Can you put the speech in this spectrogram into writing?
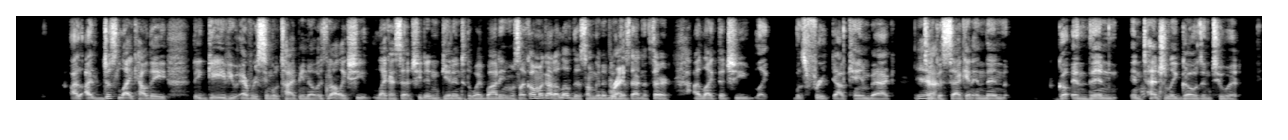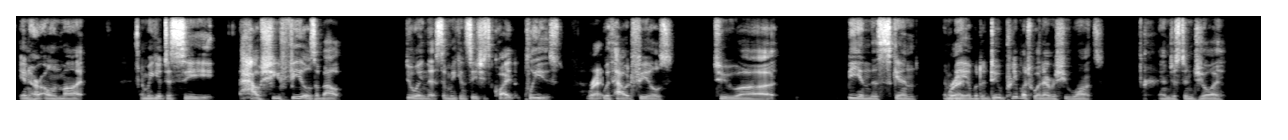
I, I just like how they they gave you every single type. You know, it's not like she like I said, she didn't get into the white body and was like, Oh my god, I love this. I'm gonna do Right. this, that, and the third. I like that she like was freaked out, came back, Yeah. took a second, and then go and then intentionally goes into it in her own mind. And we get to see how she feels about doing this. And we can see she's quite pleased right. with how it feels to uh be in this skin and Right. be able to do pretty much whatever she wants and just enjoy.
